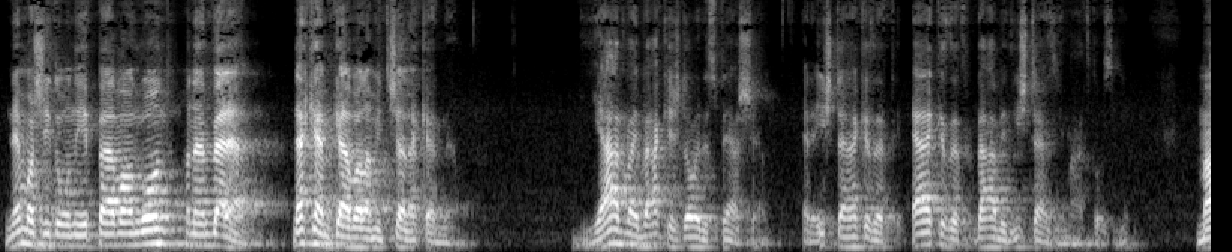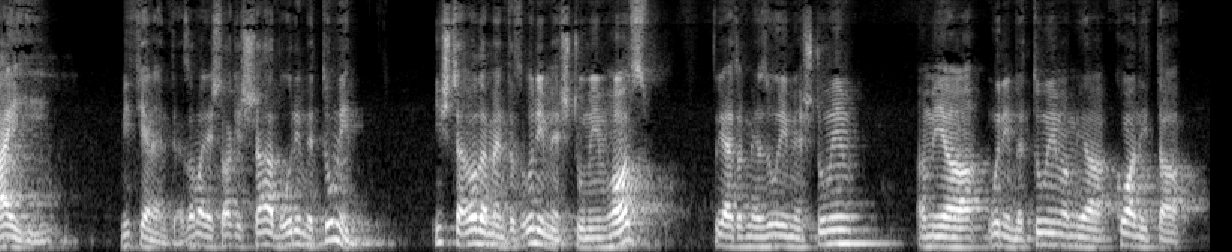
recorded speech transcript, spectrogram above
nem a zsidó néppel van gond, hanem velem. Nekem kell valamit cselekednem. Járvány, Vák és David, ez sem. Erre Isten elkezdett, elkezdett Dávid Istenhez imádkozni. Májhi, mit jelent ez? Amar és Laki Sálba Urim Tumim. Isten oda ment az Urim és Tumimhoz. Tudjátok mi az Urim és Tumim? Ami a Urim Tumim, ami a Koanita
